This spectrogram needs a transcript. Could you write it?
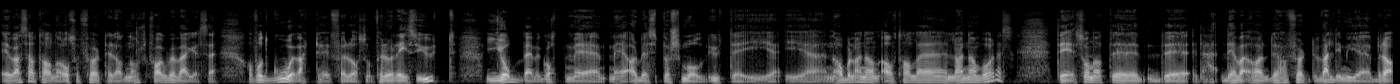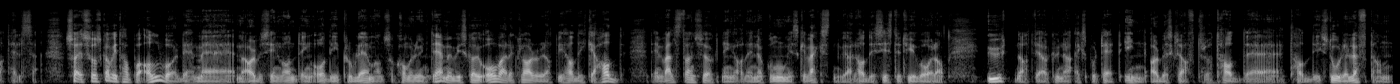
EØS-avtalen eh, e har også ført til at norsk fagbevegelse har fått gode verktøy for, oss, for å reise ut, jobbe godt med, med arbeidsspørsmål ute i, i, nabolandene, avtalelandene våre. Det er sånn at det, det, det, har, det, har, ført veldig mye bra til seg. Så, så skal vi ta på alvor det med, med, arbeidsinnvandring og de problemene som kommer rundt det, men vi skal jo òg være klar over at vi hadde ikke hatt den velstandsøkninga og den økonomiske veksten vi har hatt de siste 20 årene uten at vi har kunnet eksportert inn arbeidskraft for å ta, ta de store løftene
